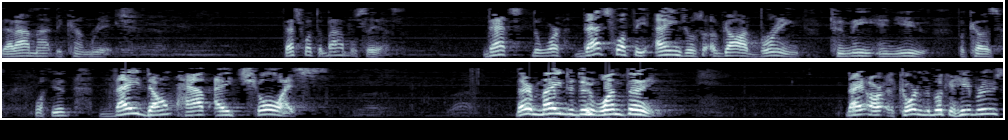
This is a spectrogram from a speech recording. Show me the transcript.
that I might become rich. That's what the Bible says. That's the word. That's what the angels of God bring to me and you because well, they don't have a choice. They're made to do one thing. They are, according to the book of Hebrews,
